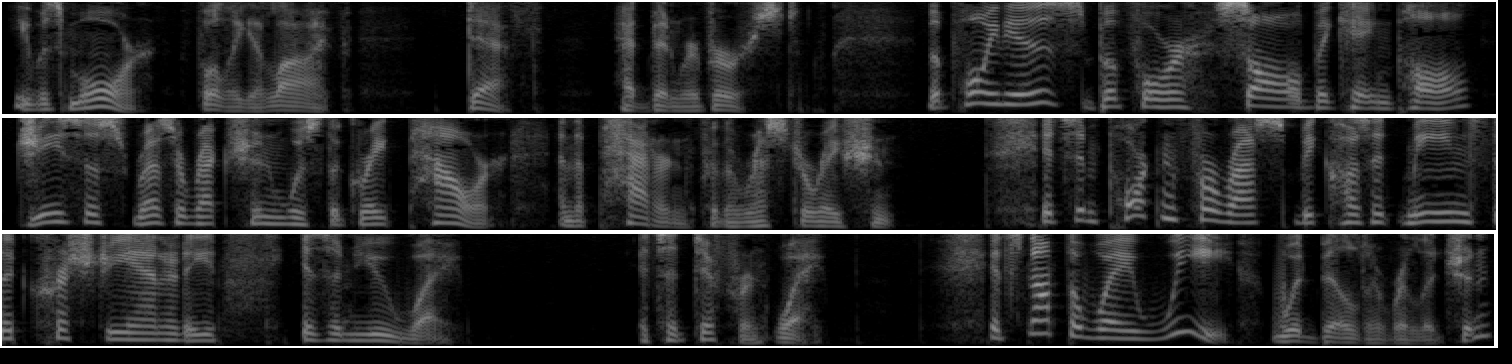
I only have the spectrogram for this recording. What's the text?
He was more fully alive. Death had been reversed. The point is, before Saul became Paul, Jesus' resurrection was the great power and the pattern for the restoration. It's important for us because it means that Christianity is a new way. It's a different way. It's not the way we would build a religion.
